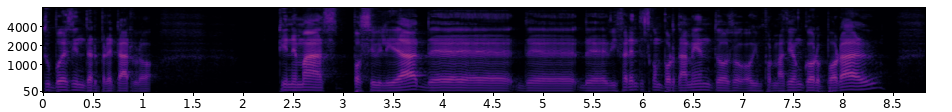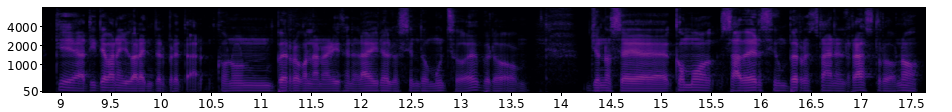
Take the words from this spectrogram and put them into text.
tú puedes interpretarlo. Tiene más posibilidad de, diferentes comportamientos o, información corporal que a ti te van a ayudar a interpretar. Con un perro con la nariz en el aire, lo siento mucho, ¿eh? pero yo no sé cómo saber si un perro está en el rastro o no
